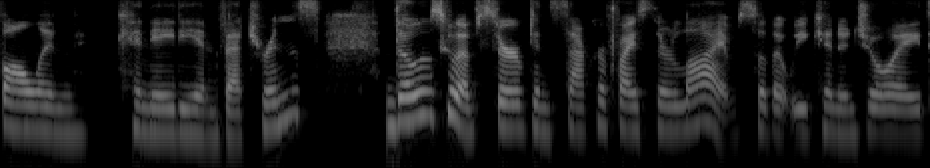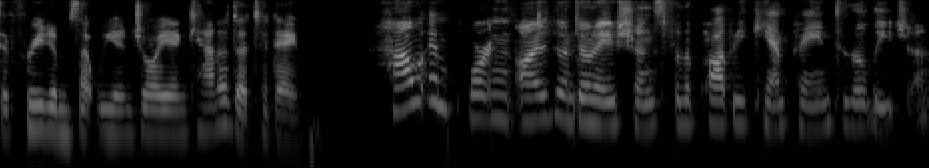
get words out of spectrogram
fallen Canadian veterans, those who have served and sacrificed their lives so that we can enjoy the freedoms that we enjoy in Canada today. How important are the donations for the Poppy campaign to the Legion?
